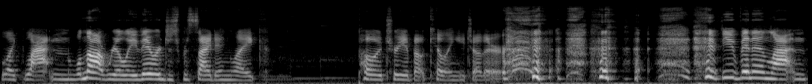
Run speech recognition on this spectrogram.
like Latin. Well, not really. They were just reciting like poetry about killing each other. if you've been in Latin,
